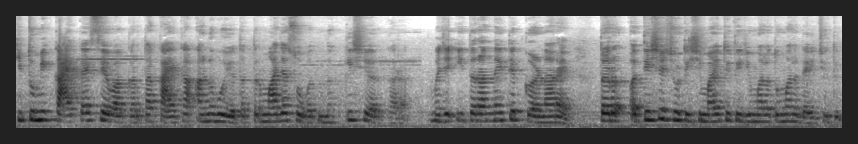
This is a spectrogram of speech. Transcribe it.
की तुम्ही काय काय सेवा करता काय काय अनुभव येतात तर माझ्यासोबत नक्की शेअर करा. म्हणजे इतरांनाही ते कळणार आहे. तर अतिशय छोटीशी माहिती होती जी मला तुम्हाला द्यायची होती.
